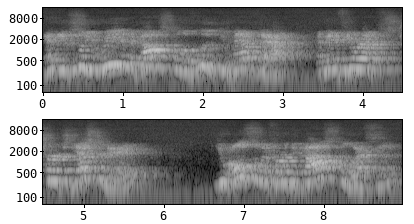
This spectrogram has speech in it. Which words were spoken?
And so you read in the Gospel of Luke, you have that. And then if you were at church yesterday, you also would have heard the gospel lesson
